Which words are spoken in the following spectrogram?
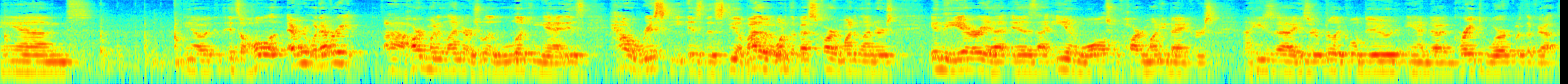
and you know it's a whole every whatever uh, hard money lender is really looking at is how risky is this deal. By the way, one of the best hard money lenders in the area is uh, Ian Walsh with Hard Money Bankers. Uh, he's, uh, he's a really cool dude and uh, great to work with. I've got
